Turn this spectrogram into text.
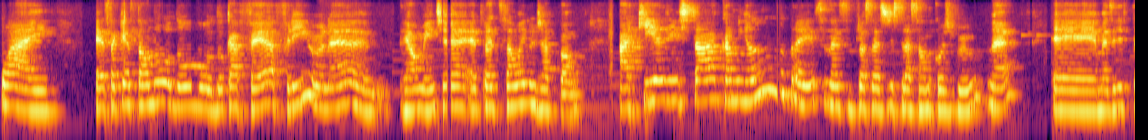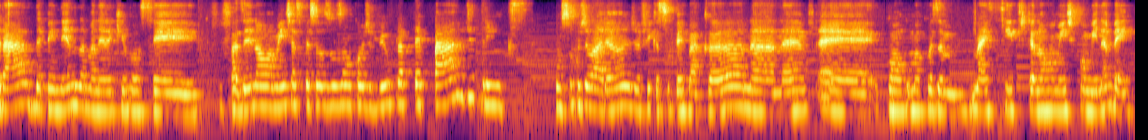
Uai, essa questão do, do, do, café frio, né? Realmente é, é, tradição aí no Japão. Aqui a gente está caminhando para isso, nesse processo de extração do cold brew, né? É, mas ele traz, dependendo da maneira que você fazer, normalmente as pessoas usam cold brew para preparo de drinks um suco de laranja fica super bacana, né? É, com alguma coisa mais cítrica, normalmente combina bem.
